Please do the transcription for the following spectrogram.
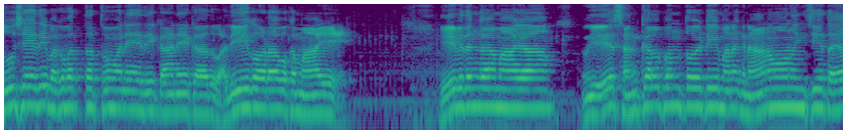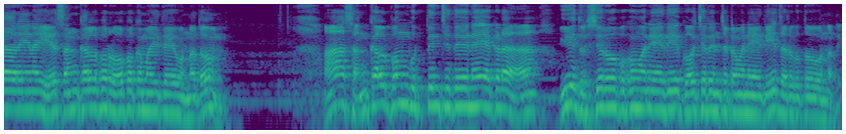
చూసేది భగవతత్వం అనేది కానే కాదు. అది కూడా ఒక మాయే. ఏ విధంగా మాయా? ఏ సంకల్పంతో మన జ్ఞానం నుంచి తయారైన ఏ సంకల్ప రూపకమైతే ఉన్నదో ఆ సంకల్పం గుర్తించితేనే ఇక్కడ ఈ దృశ్య రూపకం అనేది గోచరించటం అనేది జరుగుతూ ఉన్నది.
